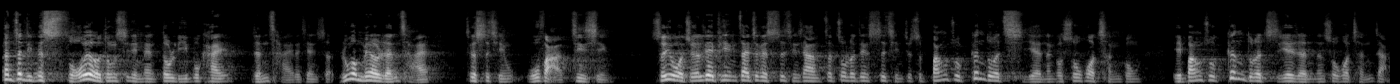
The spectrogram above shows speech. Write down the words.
但这里面所有东西里面都离不开人才的建设。如果没有人才，这个事情无法进行。所以我觉得猎聘在这个事情上在做了件事情，就是帮助更多的企业能够收获成功，也帮助更多的职业人能收获成长。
